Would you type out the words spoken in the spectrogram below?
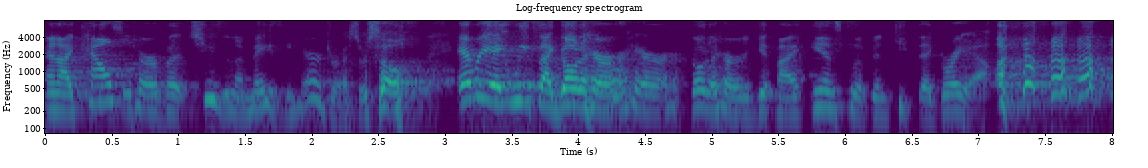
and I counseled her, but she's an amazing hairdresser. So every eight weeks I go to her hair, go to her to get my ends clipped and keep that gray out.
